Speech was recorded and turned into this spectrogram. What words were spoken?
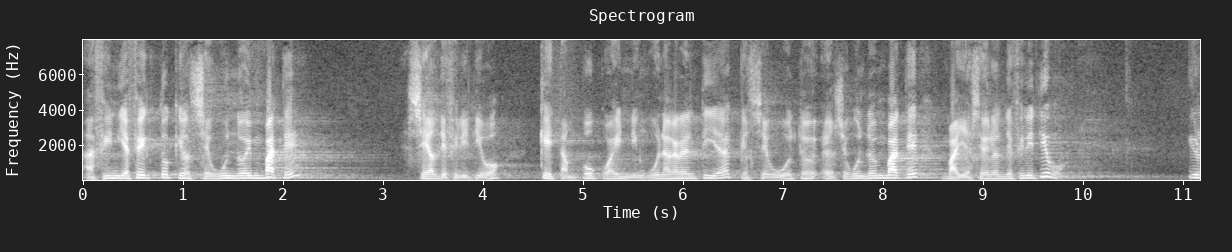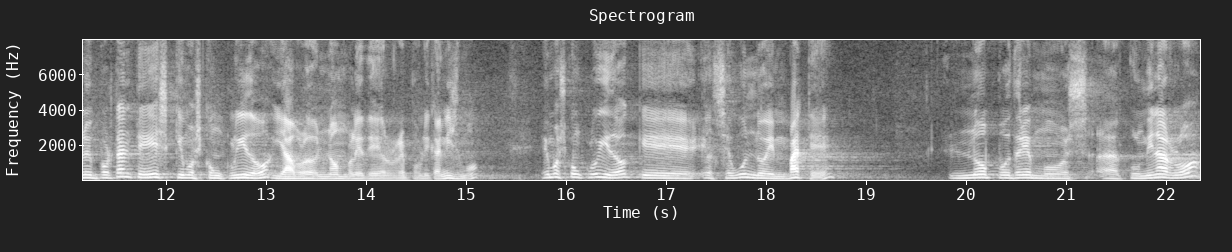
a fin y efecto que el segundo embate sea el definitivo, que tampoco hay ninguna garantía que el segundo, el segundo embate vaya a ser el definitivo. Y lo importante es que hemos concluido, y hablo en nombre del republicanismo, hemos concluido que el segundo embate no podremos eh, culminarlo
